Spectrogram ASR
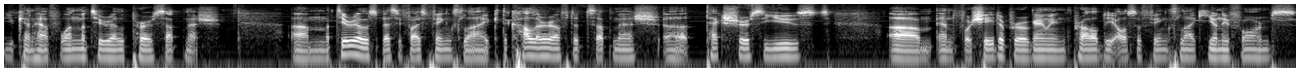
You can have one material per submesh. Um, material specifies things like the color of the submesh, uh, textures used, um, and for shader programming, probably also things like uniforms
